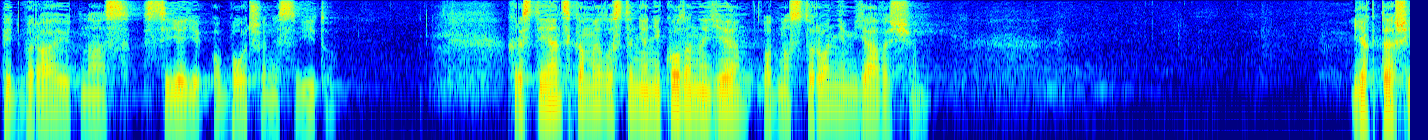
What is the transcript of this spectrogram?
підбирають нас з цієї обочини світу. Християнська милостиня ніколи не є одностороннім явищем. Як теж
